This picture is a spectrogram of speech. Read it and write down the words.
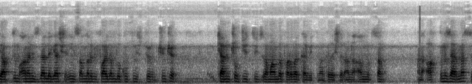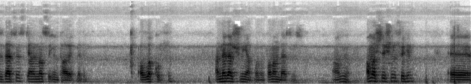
yaptığım analizlerle gerçekten insanlara bir faydam dokunsun istiyorum. Çünkü kendim çok ciddi zamanda paralar kaybettim arkadaşlar. Hani anlatsam hani aklınız ermez. Siz dersiniz ki hani nasıl intihar etmedim. Allah korusun. Hani neden şunu yapmadım falan dersiniz. Anladın mı? Ama işte şunu söyleyeyim. Ee,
